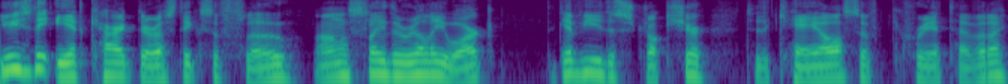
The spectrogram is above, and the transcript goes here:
Use the eight characteristics of flow. Honestly, they really work. They give you the structure to the chaos of creativity.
